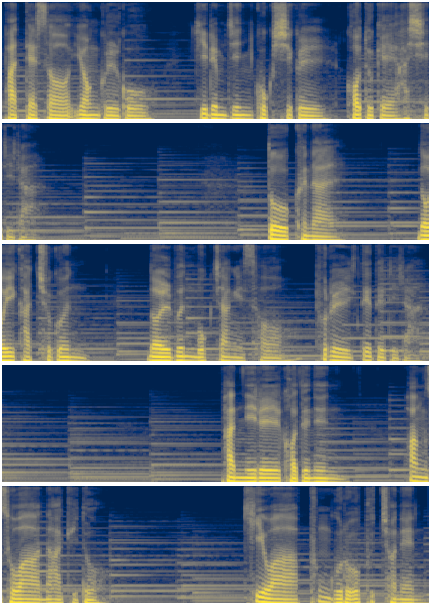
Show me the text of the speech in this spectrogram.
밭에서 영글고 기름진 곡식을 거두게 하시리라. 또 그날 너희 가축은 넓은 목장에서 풀을 뜯으리라. 밭일을 거드는 황소와 나귀도 키와 풍구로 붙여낸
